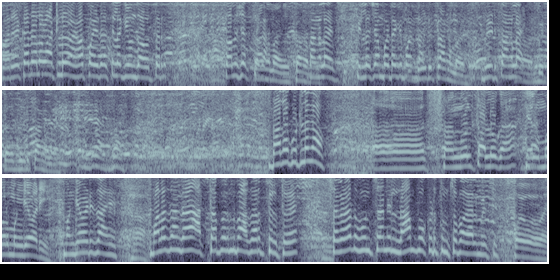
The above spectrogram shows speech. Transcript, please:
बरं एखाद्याला वाटलं हा पैदाशीला घेऊन जावं तर चालू शकतं? चांगला आहे, चांगला आहे. चांगला आहे. पिल्ल शंभर टक्के पडणार. ब्रीड चांगला आहे. ब्रीड चांगला आहे. ब्रीड चांगला आहे. बर बर. दादा कुठलं गाव? सांगोल तालुका एलमोर मंगेवाडी. मंगेवाडीचं आहे. मला सांगा आतापर्यंत बाजारात फिरतोय. सगळ्यात उंच आणि लांब बोकड तुमचं बघायला मिळते. होय होय होय.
